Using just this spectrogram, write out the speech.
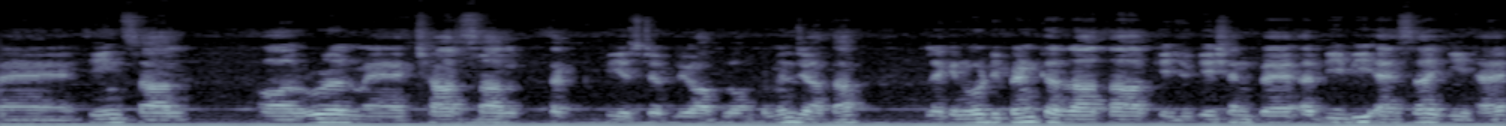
में तीन साल और रूरल में चार साल तक पी एच डब्ल्यू आप लोगों को मिल जाता। लेकिन वो डिपेंड कर रहा था आपकी एजुकेशन पे। अभी भी ऐसा ही है।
